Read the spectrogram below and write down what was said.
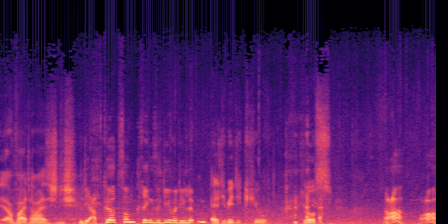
Äh, ja, weiter weiß ich nicht. Und die Abkürzung, kriegen Sie die über die Lippen? LGBTQ plus. Ah, oh.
